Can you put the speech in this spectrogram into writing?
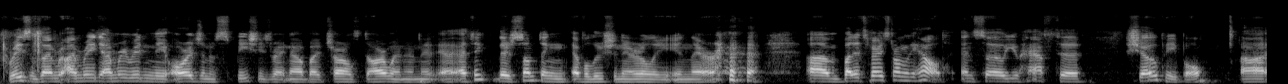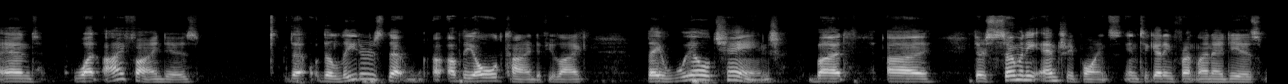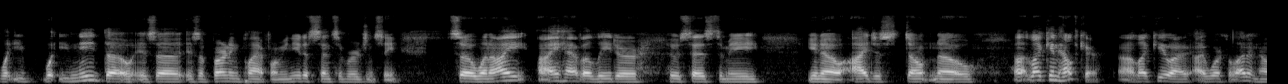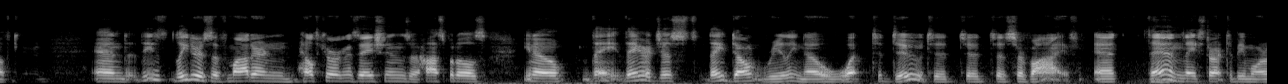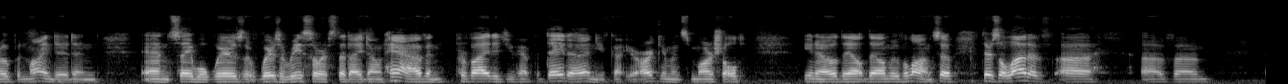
reasons. I'm I'm reading I'm rereading the Origin of Species right now by Charles Darwin, and it, I think there's something evolutionarily in there, um, but it's very strongly held, and so you have to show people. Uh, and what I find is that the leaders that of the old kind, if you like, they will change, but uh, there's so many entry points into getting frontline ideas. What you what you need though is a is a burning platform. You need a sense of urgency. So when I I have a leader who says to me, you know, I just don't know, uh, like in healthcare, uh, like you, I, I work a lot in healthcare. And these leaders of modern healthcare organizations or hospitals, you know, they they are just they don't really know what to do to to, to survive. And then they start to be more open minded and and say, well, where's a where's a resource that I don't have? And provided you have the data and you've got your arguments marshaled, you know, they'll they'll move along. So there's a lot of uh, of um,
